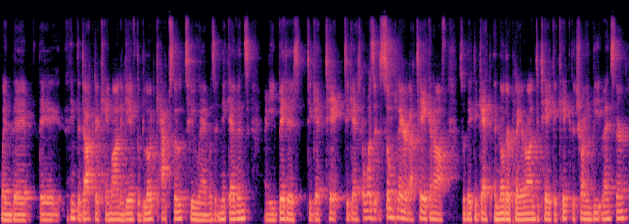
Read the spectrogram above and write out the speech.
When the the i think the doctor came on and gave the blood capsule to um, was it nick evans and he bit it to get take to get or was it some player got taken off so they could get another player on to take a kick to try and beat Leinster.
